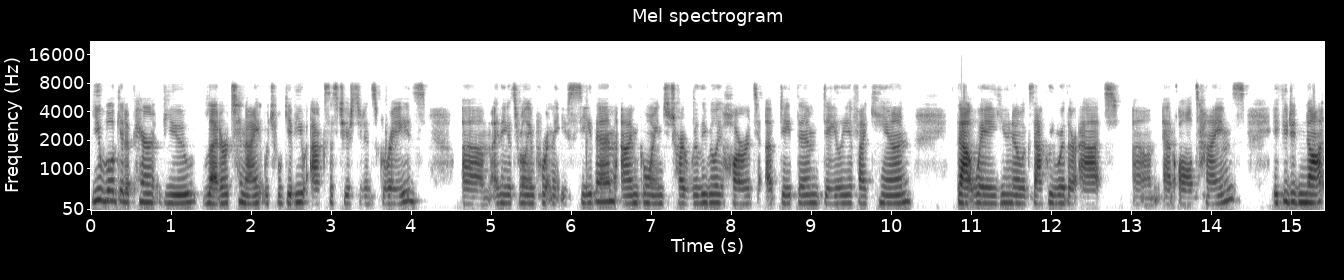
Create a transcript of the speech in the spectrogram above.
You will get a parent view letter tonight, which will give you access to your students' grades. Um, I think it's really important that you see them. I'm going to try really, really hard to update them daily if I can. That way you know exactly where they're at um, at all times. If you did not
